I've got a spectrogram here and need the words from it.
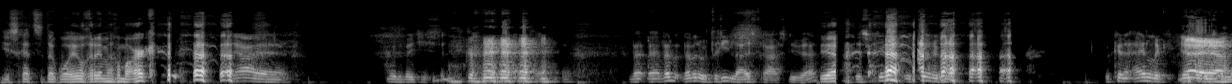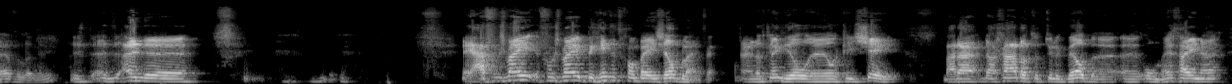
Je schetst het ook wel heel grimmig, Mark. ja, ja, ja. Moet een beetje... we, we, we hebben, nog drie luisteraars nu, hè? Ja. Dus we kunnen, we kunnen, gewoon- we kunnen eindelijk Ja, ja, ja. levelen nu. Dus het, het einde. Nou ja, volgens mij, volgens mij begint het gewoon bij jezelf blijven. En dat klinkt heel, heel cliché. Maar daar, daar gaat het natuurlijk wel eh, om. Hè. Ga je naar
